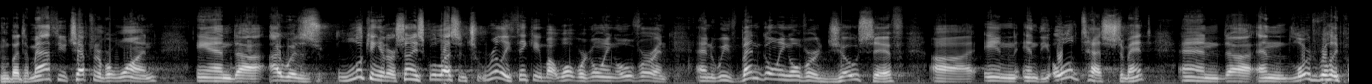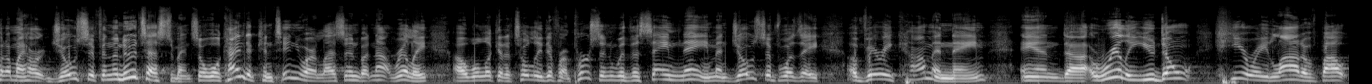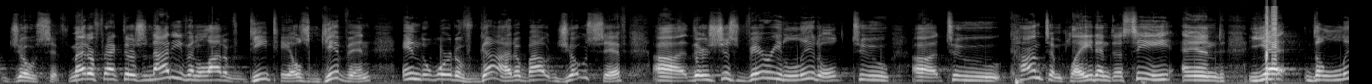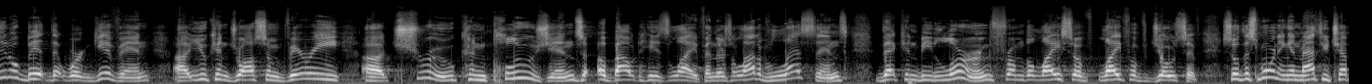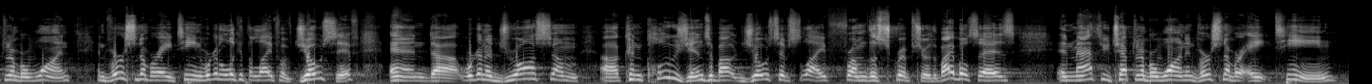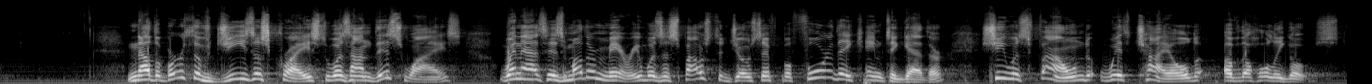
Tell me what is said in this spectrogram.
But to Matthew chapter number one, and uh, I was looking at our Sunday school lesson, really thinking about what we're going over. And, and we've been going over Joseph uh, in, in the Old Testament. And, uh, and Lord really put on my heart Joseph in the New Testament. So we'll kind of continue our lesson, but not really. Uh, we'll look at a totally different person with the same name. And Joseph was a, a very common name. And uh, really, you don't hear a lot about Joseph. Matter of fact, there's not even a lot of details given in the Word of God about Joseph, uh, there's just very little to, uh, to contemplate and to see, and yet the little bit that we're given, uh, you can draw some very uh, true conclusions about his life. And there's a lot of lessons that can be learned from the life of, life of Joseph. So this morning in Matthew chapter number 1 and verse number 18, we're going to look at the life of Joseph, and uh, we're going to draw some uh, conclusions about Joseph's life from the scripture. The Bible says in Matthew chapter number 1 and verse number 18 Now the birth of Jesus Christ was on this wise when, as his mother Mary was espoused to Joseph before they came together, she was found with child of the Holy Ghost.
